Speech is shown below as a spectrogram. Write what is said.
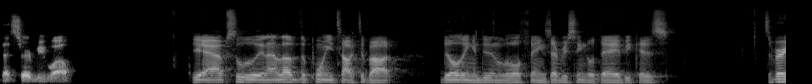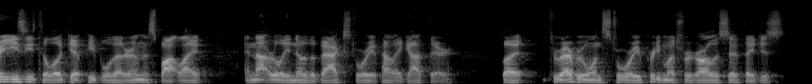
that served me well. Yeah, absolutely. And I love the point you talked about building and doing the little things every single day because it's very easy to look at people that are in the spotlight and not really know the backstory of how they got there. But through everyone's story, pretty much regardless if they just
